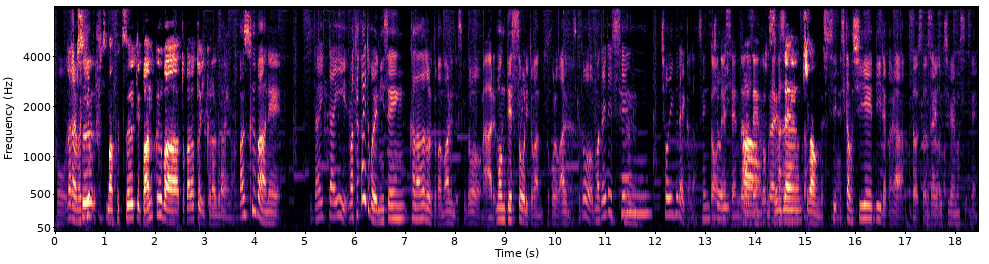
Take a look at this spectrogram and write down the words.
そう。だからま普通、まあ普通ってバンクーバーとかだといくらぐらいなんですか？バンクーバーはね大体、まあ、高いところで2000カナダドルとかもあるんですけど、まあある。モンテッソーリとかのところがあるんですけど、まあ、大体1000ちょいぐらいかな、1000ちそうねょい、1000ドルあ前後くらいか全な然違うんですね。ししかも CAD だからそうそうそう。だいぶ違いますよね。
